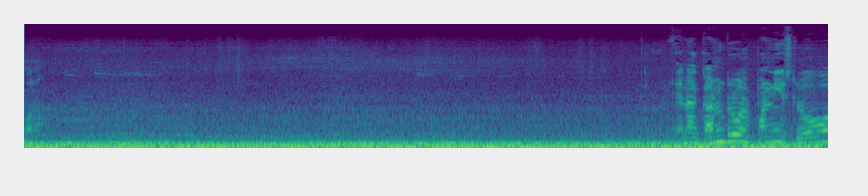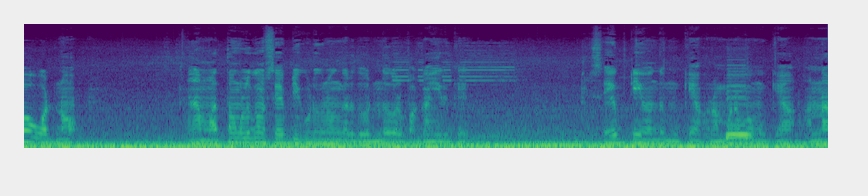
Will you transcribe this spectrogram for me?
போகலாம் ஏன்னா கண்ட்ரோல் பண்ணி ஸ்லோவாக ஓட்டணும். ஏன்னா மற்றவங்களுக்கும் சேஃப்டி கொடுக்கணுங்கிறது வந்து ஒரு பக்கம் இருக்குது சேஃப்டி வந்து முக்கியம். ரொம்ப ரொம்ப முக்கியம். அண்ணா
